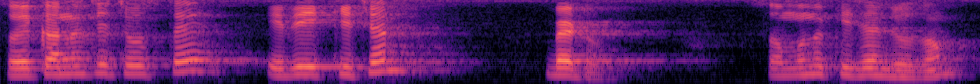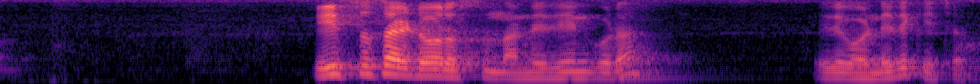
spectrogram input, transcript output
సో ఇక్కడ నుంచి చూస్తే ఇది కిచెన్ బెడ్రూమ్ సో ముందు కిచెన్ చూసాం ఈస్ట్ సైడ్ డోర్ వస్తుందండి దీని కూడా. ఇదిగోండి ఇది కిచెన్.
